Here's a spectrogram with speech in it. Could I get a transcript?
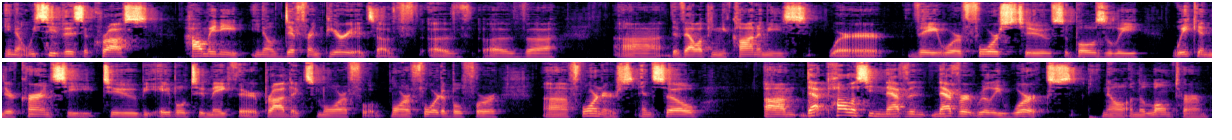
You know, we see this across how many you know different periods of of of uh, uh, developing economies where they were forced to supposedly weaken their currency to be able to make their products more more affordable for uh, foreigners. And so um, that policy never never really works, you know, on the long term.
